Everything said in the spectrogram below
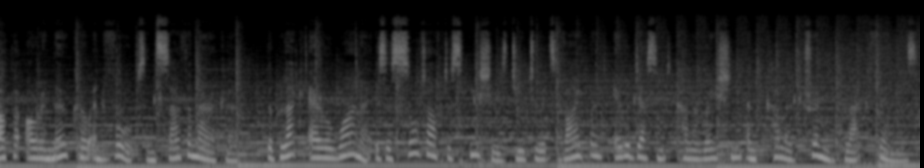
Upper Orinoco, and Vaupes in South America, the black arowana is a sought after species due to its vibrant iridescent coloration and color-trimmed black fins.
